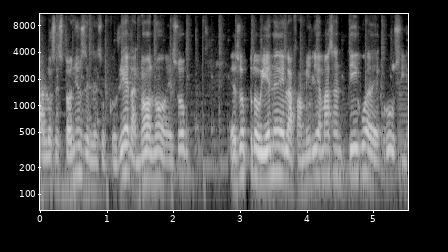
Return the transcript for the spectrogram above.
a los estonios se les ocurriera, no, no, eso, eso proviene de la familia más antigua de Rusia.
